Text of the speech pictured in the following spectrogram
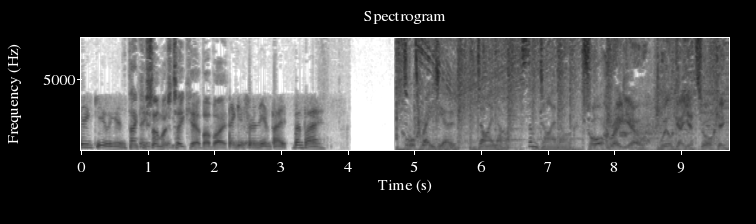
Thank you, Iain. Thank, you so much. Take care. Bye bye. Thank you for the invite. Bye bye. Talk radio. Dial up some dialogue. Talk Radio. We'll get you talking.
